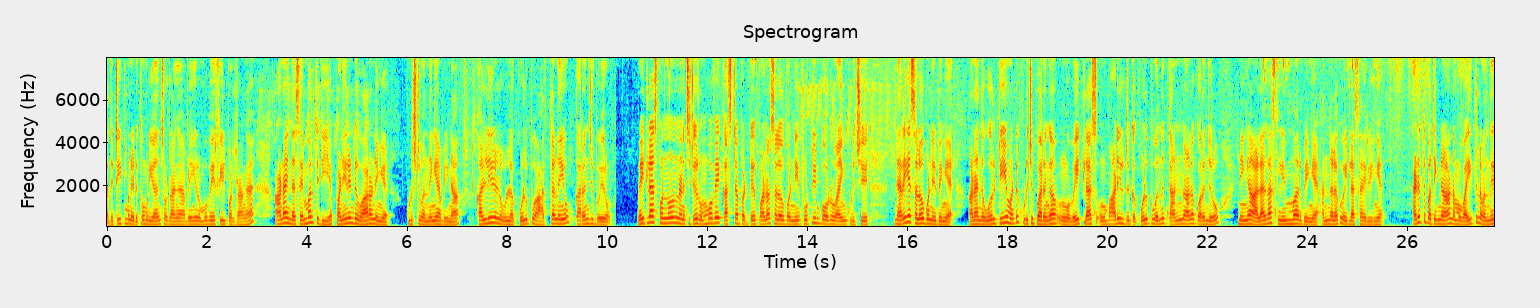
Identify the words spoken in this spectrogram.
அது ட்ரீட்மெண்ட் எடுக்க முடியாதுன்னு சொல்கிறாங்க அப்படிங்கிற ரொம்ப பேர் ஃபீல் பண்ணுறாங்க ஆனால் இந்த செம்பருத்தி டீயை பன்னிரெண்டு வாரம் நீங்கள் குடிச்சிட்டு வந்தீங்க அப்படின்னா கல்லீரல் உள்ள கொழுப்பு அத்தனையும் கரைஞ்சி போயிடும் வெயிட் லாஸ் பண்ணணும்னு நினச்சிட்டு ரொம்பவே கஷ்டப்பட்டு பணம் செலவு பண்ணி ப்ரோட்டீன் பவுட்ரு வாங்கி குடிச்சு நிறைய செலவு பண்ணியிருப்பீங்க ஆனால் இந்த ஒரு டீயை மட்டும் குடிச்சு பாருங்கள் உங்கள் வெயிட் லாஸ் உங்கள் பாடியில் இருக்க கொழுப்பு வந்து தன்னால் குறைஞ்சிரும். நீங்கள் அழகாக ஸ்லிம்மாக இருப்பீங்க. அந்தளவுக்கு வெயிட் லாஸ் ஆயிடுவீங்க அடுத்து பார்த்திங்கன்னா நம்ம வயிற்றில் வந்து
